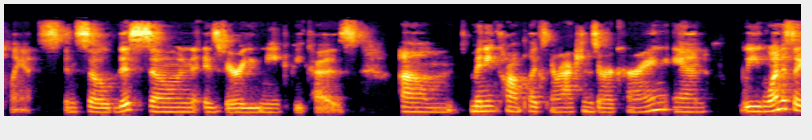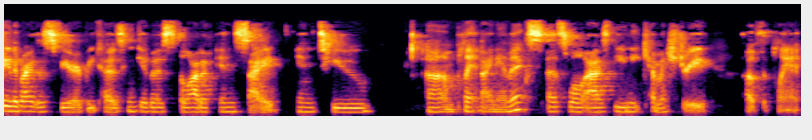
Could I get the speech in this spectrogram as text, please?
plants. And so this zone is very unique because um, many complex interactions are occurring. And we want to study the rhizosphere because it can give us a lot of insight into um, plant dynamics as well as the unique chemistry of the plant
